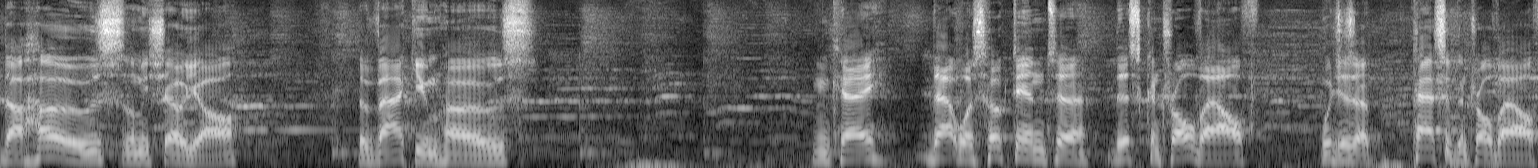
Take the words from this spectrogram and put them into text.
the hose, let me show y'all, the vacuum hose, okay, that was hooked into this control valve, which is a passive control valve,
